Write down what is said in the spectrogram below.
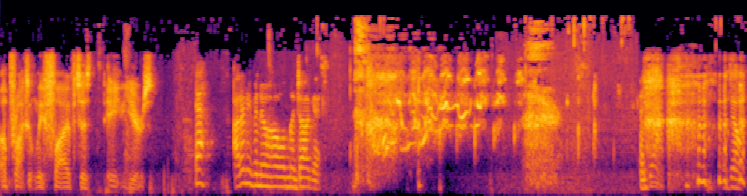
approximately five to eight years. Yeah, I don't even know how old my dog is. I don't. I don't.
